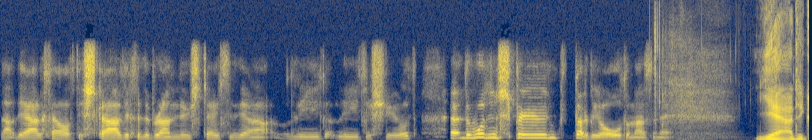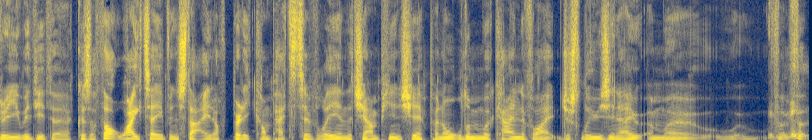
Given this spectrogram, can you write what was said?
that the RFL have discarded for the brand new state of the art league leader shield. Uh, the wooden spoon got to be Oldham, hasn't it? Yeah, I'd agree with you there because I thought Whitehaven started off pretty competitively in the championship, and Oldham were kind of like just losing out and were. For, for,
